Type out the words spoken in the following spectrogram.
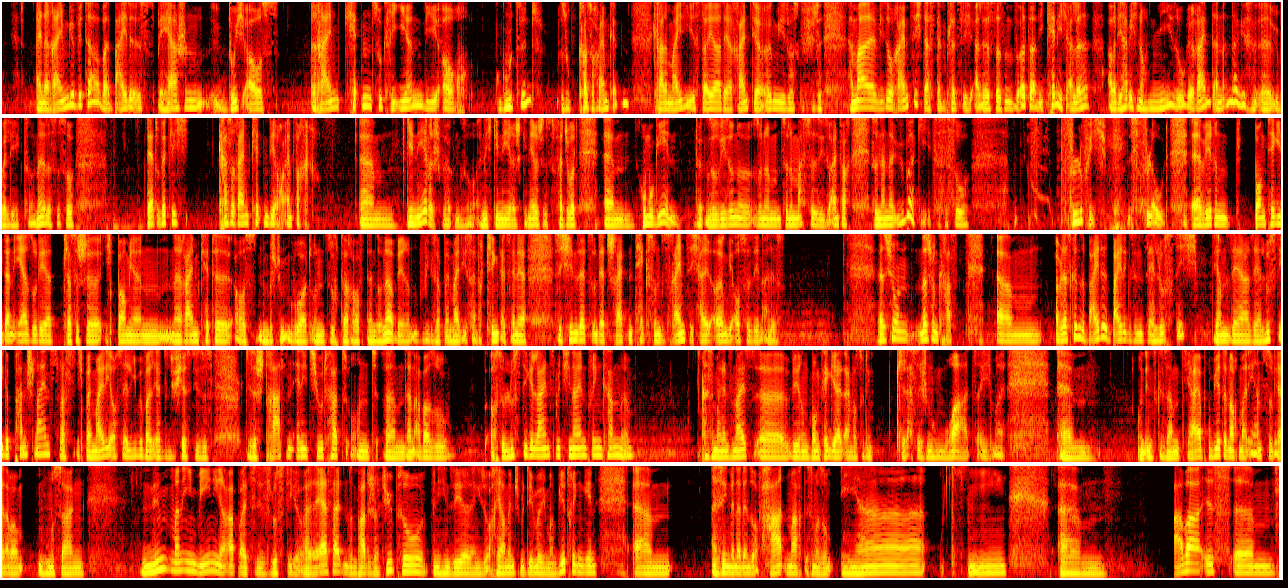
eine Reimgewitter, weil beide es beherrschen, durchaus Reimketten zu kreieren, die auch gut sind. Also krasse Reimketten. Gerade Mighty ist da ja, der reimt ja irgendwie, du hast Gefühl, hör mal, wieso reimt sich das denn plötzlich alles? Das sind Wörter, die kenne ich alle, aber die habe ich noch nie so gereimt aneinander äh, überlegt. So, ne? Das ist so, der hat wirklich krasse Reimketten, die auch einfach ähm, generisch wirken, so nicht generisch, generisch ist das falsche Wort, ähm, homogen wirken, so wie so eine so eine so eine Masse, die so einfach so einander übergeht. Das ist so fluffig, es float, äh, während Bongtegi dann eher so der klassische, ich baue mir eine Reimkette aus einem bestimmten Wort und suche darauf dann so, ne, wie gesagt, bei Mighty es einfach klingt, als wenn er sich hinsetzt und er schreibt einen Text und es reimt sich halt irgendwie aus Versehen alles. Das ist schon, das ist schon krass. Ähm, aber das können sie beide. Beide sind sehr lustig. Sie haben sehr, sehr lustige Punchlines, was ich bei Miley auch sehr liebe, weil er durchaus dieses, diese Straßen-Attitude hat und ähm, dann aber so auch so lustige Lines mit hineinbringen kann. Ne? Das ist immer ganz nice, äh, während Bongtegi halt einfach so den klassischen Humor hat, sag ich mal. Ähm, und insgesamt, ja, er probiert dann auch mal ernst zu werden, aber muss sagen, nimmt man ihm weniger ab als dieses Lustige, weil er ist halt ein sympathischer Typ, so, wenn ich ihn sehe, denke ich so, ach ja, Mensch, mit dem würde ich mal ein Bier trinken gehen. Ähm, deswegen, wenn er dann so auf hart macht, ist immer so, ja, okay. Ähm, aber ist, ähm,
